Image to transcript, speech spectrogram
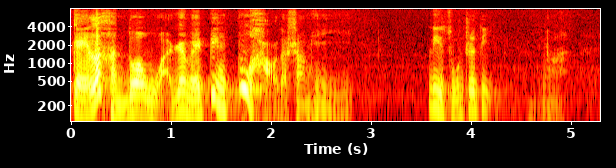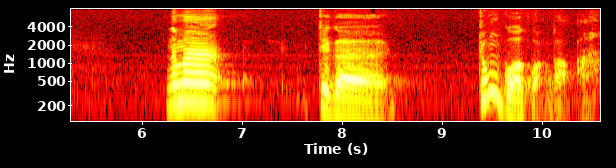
给了很多我认为并不好的商品以立足之地啊。那么这个中国广告啊，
